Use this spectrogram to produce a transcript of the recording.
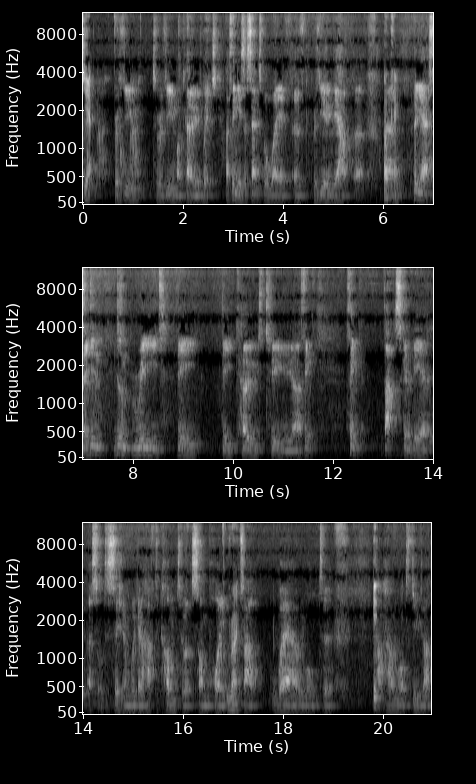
to Yeah. Review to review my code, which I think is a sensible way of, of reviewing the output. Okay. Um, but yeah, so it didn't it doesn't read the the code to you, and I think I think that's going to be a, a sort of decision we're going to have to come to at some point Right. about where we want to It- how, how we want to do that.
